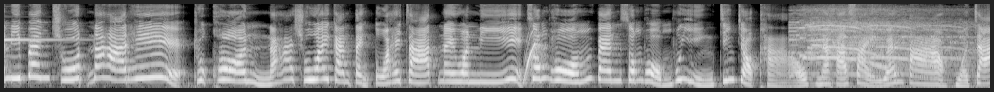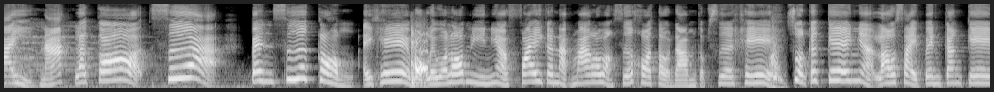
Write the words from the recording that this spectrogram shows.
อันนี้เป็นชุดนะคะที่ทุกคนนะคะช่วยกันแต่งตัวให้จัดในวันนี้ ทรงผมเป็นทรงผมผู้หญิงจิ้งจอกขาวนะคะ ใส่แว่นตาหัวใจนะ แล้วก็เสื้อ เป็นเสื้อกล่องไอเคบอกเลยว่ารอบนี้เนี่ยไฟกันหนักมากระหว่างเสื้อคอเต่าดำกับเสื้อเค ส่วนกางเกงเนี่ยเราใส่เป็นกางเกง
